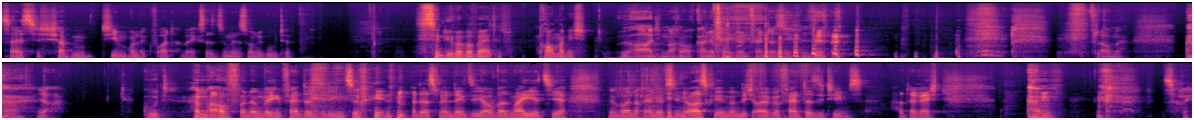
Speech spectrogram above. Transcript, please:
Das heißt, ich habe ein Team ohne Quarterbacks, also zumindest so eine gute. Sie sind überbewertet. Brauchen wir nicht. Ja, die machen auch keine Punkte in Fantasy. Pflaume. Ja. Gut, hör mal auf, von irgendwelchen Fantasy-Ligen zu reden, weil das Sven denkt sich auch, was mache ich jetzt hier? Wir wollen doch NFC North reden und nicht eure Fantasy-Teams. Hat er recht. Sorry.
